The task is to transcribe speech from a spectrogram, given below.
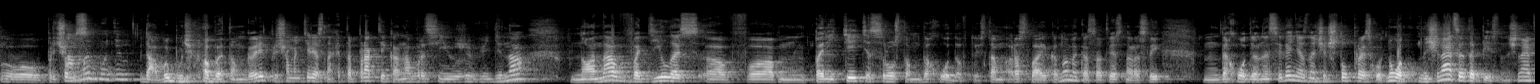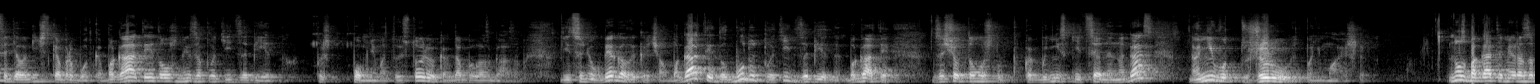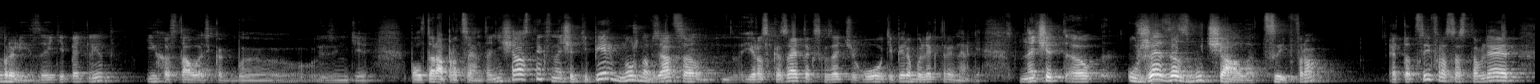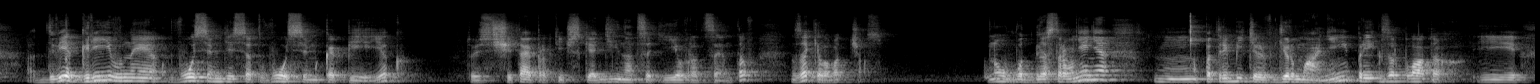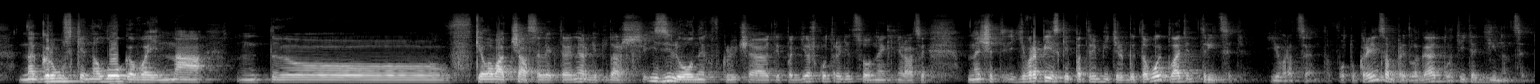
Причем, а мы будем. Да, мы будем об этом говорить. Причем интересно, эта практика, она в России уже введена, но она вводилась э, в паритете с ростом доходов. То есть там росла экономика, соответственно, росли доходы населения. Значит, что происходит? Ну вот, начинается эта песня, начинается идеологическая обработка. Богатые должны заплатить за бедных. Помним эту историю, когда было с газом. Яценюк бегал и кричал, богатые будут платить за бедных. Богатые за счет того, что как бы низкие цены на газ, они вот жируют, понимаешь ли. Но с богатыми разобрались за эти пять лет. Их осталось как бы, извините, полтора процента несчастных. Значит, теперь нужно взяться и рассказать, так сказать, о, теперь об электроэнергии. Значит, э, уже зазвучала цифра. Эта цифра составляет 2 гривны 88 копеек, то есть считай практически 11 евроцентов за киловатт-час. Ну вот для сравнения, потребитель в Германии при их зарплатах и нагрузке налоговой на э, в киловатт-час электроэнергии, туда же и зеленых включают, и поддержку традиционной генерации. Значит, европейский потребитель бытовой платит 30 евроцентов. Вот украинцам предлагают платить 11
